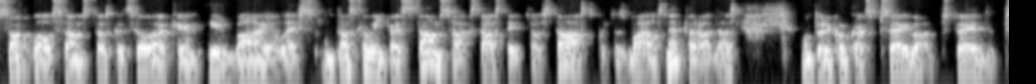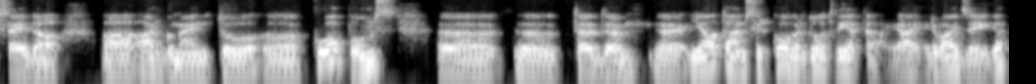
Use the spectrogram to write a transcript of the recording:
saklausāms tas, ka cilvēkiem ir bailes. Un tas, ka viņi pēc tam sāk stāstīt to stāstu, kur tas bailes neparādās, un tur ir kaut kāds pseido, pseido uh, argumentu uh, kopums, uh, uh, tad uh, jautājums ir, ko var dot vietā. Jā, ir vajadzīga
